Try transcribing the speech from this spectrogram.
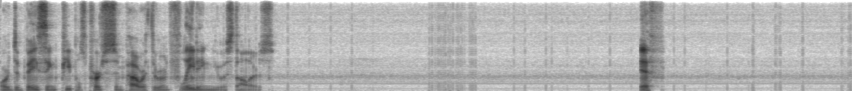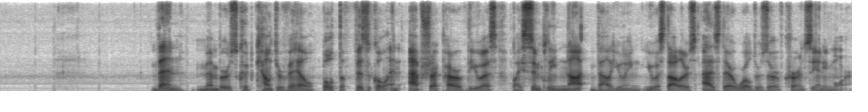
or debasing people's purchasing power through inflating US dollars. If then members could countervail both the physical and abstract power of the US by simply not valuing US dollars as their world reserve currency anymore.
